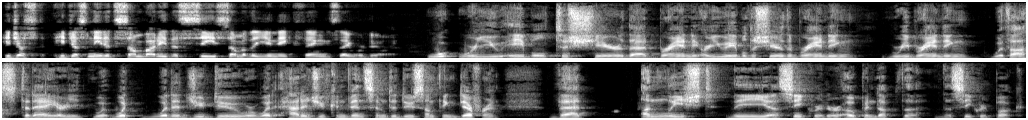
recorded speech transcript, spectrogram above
he just he just needed somebody to see some of the unique things they were doing were you able to share that branding? Are you able to share the branding rebranding with us today? Or you, what, what what did you do, or what how did you convince him to do something different that unleashed the uh, secret or opened up the the secret book?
